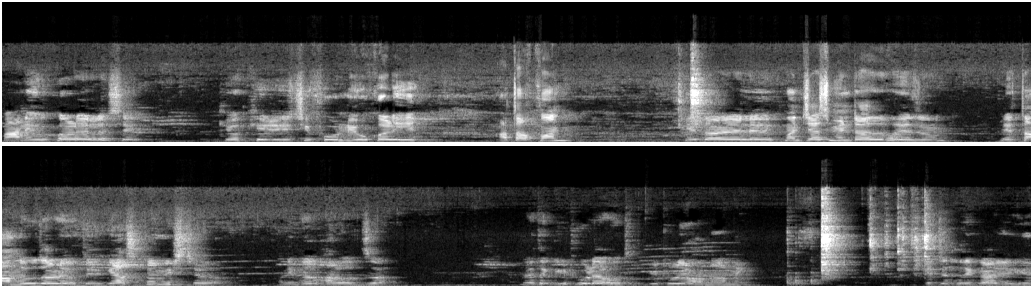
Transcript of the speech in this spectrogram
पाणी उकळलेलंच आहे. किंवा खिरीची फोडणी उकळी आहे. आता आपण हे दळलेले पंचेचाळीस मिनटात भाजून जे तांदूळ दळले होते गॅस कमीच ठेवा आणि मग हलवत जा. नाही तर गिठुड्या होतील. गिठुड्या होणार नाही. याच्यासाठी काळजी घ्या.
